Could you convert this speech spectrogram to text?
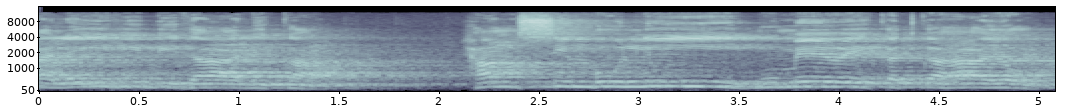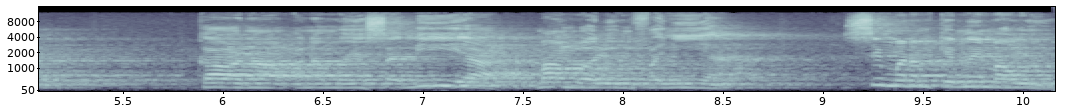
alayhi bidhalika hamsimbulii mumewe katika hayo kawa anamhesabia mambo aliyomfanyia si mwanamke mwema huyu.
